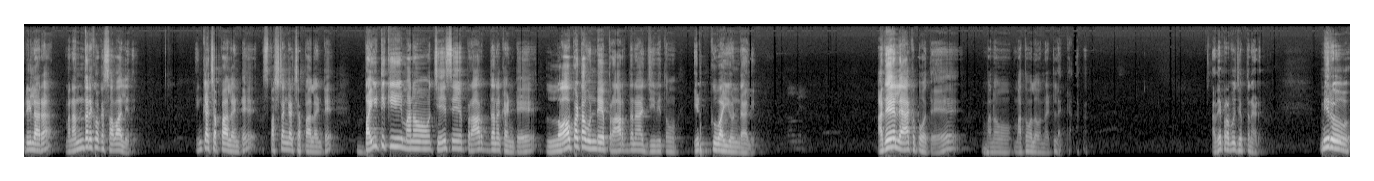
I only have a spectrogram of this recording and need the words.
ప్రియులారా మనందరికీ ఒక సవాల్ ఇది. ఇంకా చెప్పాలంటే స్పష్టంగా చెప్పాలంటే బయటికి మనం చేసే ప్రార్థన కంటే లోపట ఉండే ప్రార్థన జీవితం ఎక్కువ అయి ఉండాలి. అదే లేకపోతే మనం మతంలో ఉన్నట్టు లెక్క. అదే ప్రభు చెప్తున్నాడు. మీరు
